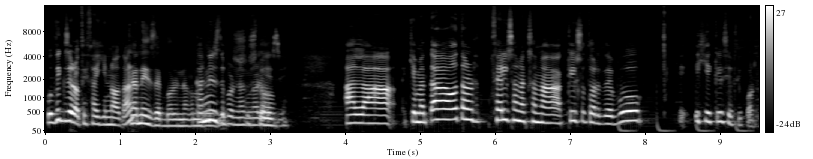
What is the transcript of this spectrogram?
Που δεν ξέρω τι θα γινόταν. Κανείς δεν μπορεί να γνωρίζει. Κανείς δεν μπορεί να γνωρίζει. Αλλά και μετά, όταν θέλησα να ξανακλείσω το ραντεβού, είχε κλείσει αυτή η πόρτα.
